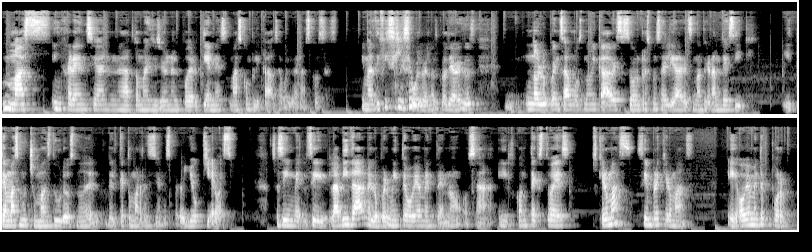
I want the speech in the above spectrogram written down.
más injerencia en la toma de decisión en el poder tienes, más complicadas se vuelven las cosas y más difíciles se vuelven las cosas y a veces no lo pensamos, ¿no? Y cada vez son responsabilidades más grandes y, y temas mucho más duros, ¿no? Del, que tomar decisiones, pero yo quiero eso. O sea, si, me, si la vida me lo permite, obviamente, ¿no? O sea, y el contexto es, pues quiero más, siempre quiero más. y obviamente por,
